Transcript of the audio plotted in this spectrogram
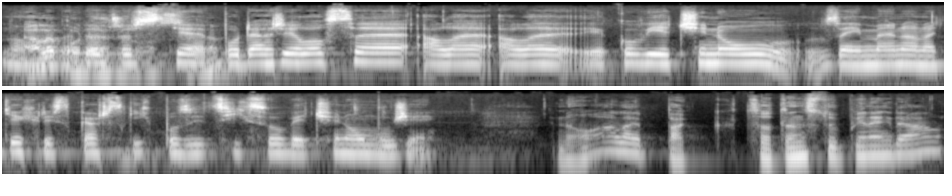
No, ale podařilo prostě se. Podařilo se, ale, ale jako většinou, zejména na těch riskařských pozicích, jsou většinou muži. No ale pak co ten stupinek dál?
